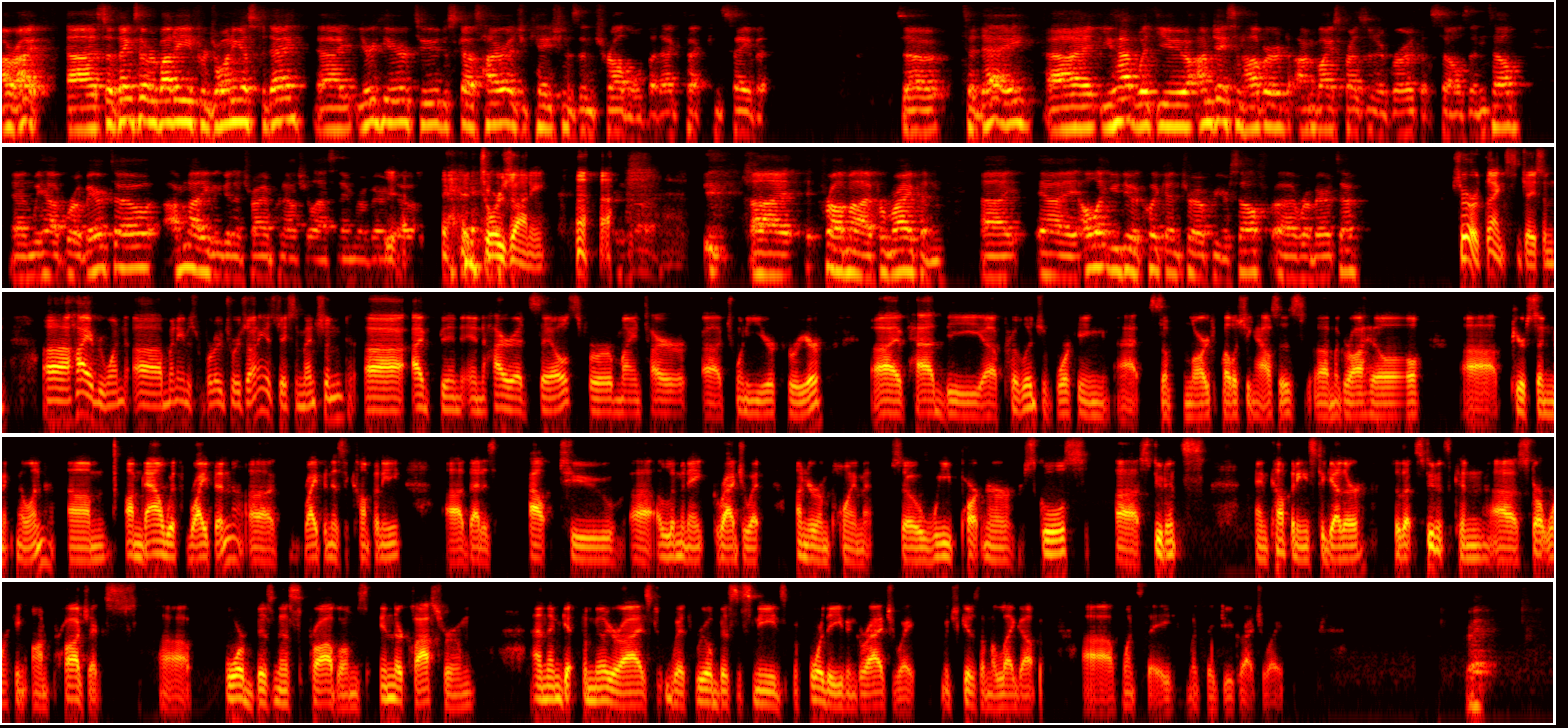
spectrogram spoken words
All right. Uh, so thanks everybody for joining us today. Uh, you're here to discuss higher education is in trouble, but EdTech can save it. So today uh, you have with you, I'm Jason Hubbard. I'm Vice President of Growth at SalesIntel. And we have Roberto. I'm not even going to try and pronounce your last name, Roberto. Yeah. Torreggiani. uh, from uh, from Riipen. Uh, I'll let you do a quick intro for yourself, uh, Roberto. Sure, thanks, Jason. Uh, hi, everyone. Uh, my name is Roberto Torreggiani, as Jason mentioned. Uh, I've been in higher ed sales for my entire 20-year uh, career. I've had the uh, privilege of working at some large publishing houses, uh, McGraw-Hill, Pearson, Macmillan. Um, I'm now with Riipen. Riipen is a company that is out to eliminate graduate underemployment. So we partner schools, students, and companies together so that students can uh, start working on projects uh, or business problems in their classroom and then get familiarized with real business needs before they even graduate, which gives them a leg up uh, once they once they do graduate. Great.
